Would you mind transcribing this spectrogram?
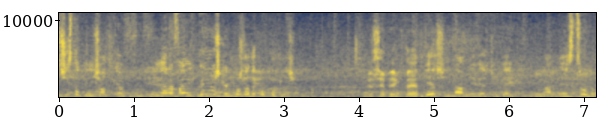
350 w miarę fajnych pieniążkach można taką kupić. Wiecznie piękny. Wiecznie, dla mnie wiecznie piękny, dla mnie jest cudem.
